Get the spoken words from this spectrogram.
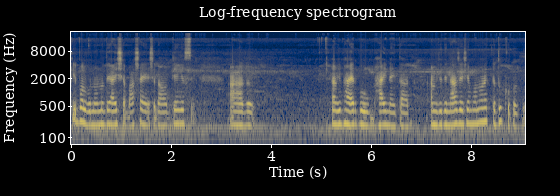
কি বলব, ননদে আইসা বাসায় এসে দাওয়াত দিয়ে গেছে। আর আমি ভাইয়ের বউ, ভাই নাই তার। আমি যদি না যাই, সে মনে অনেকটা দুঃখ পাবে।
